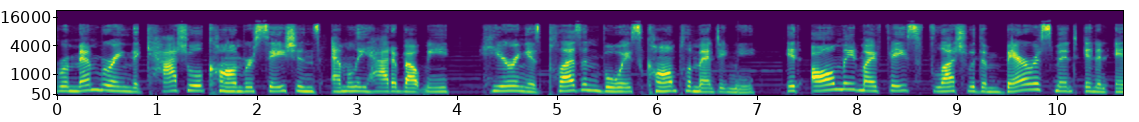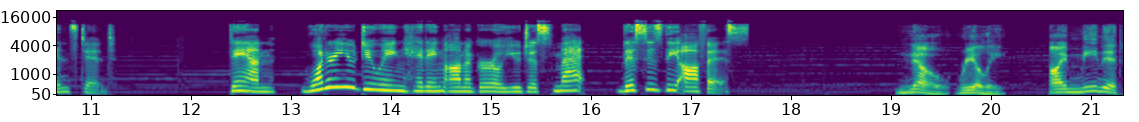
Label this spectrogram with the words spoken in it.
Remembering the casual conversations Emily had about me, hearing his pleasant voice complimenting me, it all made my face flush with embarrassment in an instant. Dan, what are you doing hitting on a girl you just met? This is the office. No, really. I mean it.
